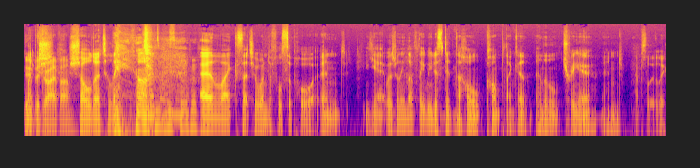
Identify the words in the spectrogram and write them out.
like, Uber sh- driver. shoulder to lean on, and like such a wonderful support. And yeah, it was really lovely. We just did the whole comp like a, a little trio, and Absolutely.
